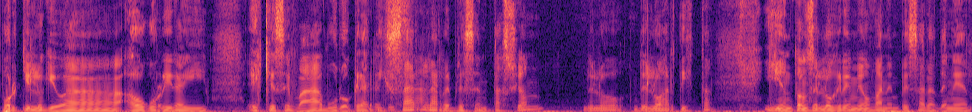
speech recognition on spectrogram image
Porque lo que va a ocurrir ahí es que se va a burocratizar la representación de, los de los artistas y entonces los gremios van a empezar a tener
